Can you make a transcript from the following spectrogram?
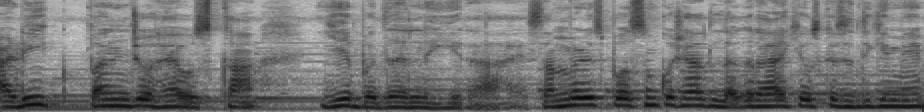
अड़ीगपन जो है उसका ये बदल नहीं रहा है. समवेयर इस पर्सन को शायद लग रहा है कि उसकी ज़िंदगी में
